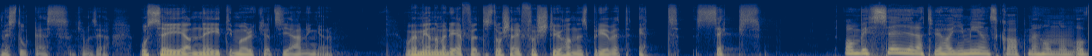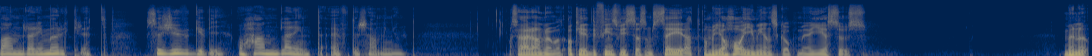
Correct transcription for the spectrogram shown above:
med stort S kan man säga, och säga nej till mörkrets gärningar. Och vad jag menar med det är för att det står så här i första Johannesbrevet 1.6. Om vi säger att vi har gemenskap med honom och vandrar i mörkret så ljuger vi och handlar inte efter sanningen. Så här handlar det om att okay, det finns vissa som säger att ja, men jag har gemenskap med Jesus. Men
